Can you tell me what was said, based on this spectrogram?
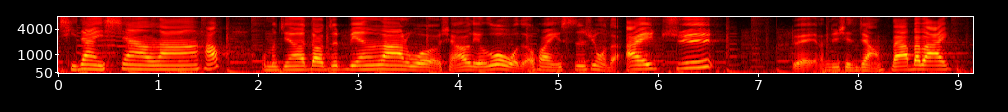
期待一下啦。好。我们今天要到这边啦，如果想要联络我的，欢迎私讯我的 IG。对，那就先这样，大家拜拜。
